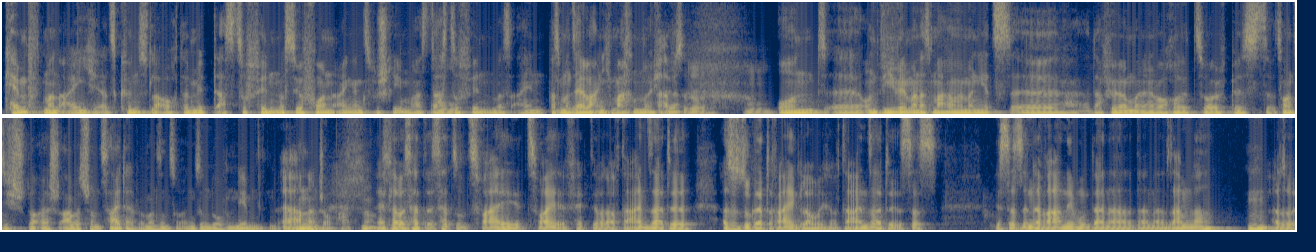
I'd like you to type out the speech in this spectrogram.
kämpft man eigentlich als Künstler auch damit, das zu finden, was du ja vorhin eingangs beschrieben hast, das zu finden, was ein, was man selber eigentlich machen möchte. Absolut. Mhm. Und, äh, und wie will man das machen, wenn man jetzt äh, dafür in einer Woche 12 bis 20 Sto äh, Arbeitsstunden Zeit hat, wenn man sonst so irgendeinen so einen doofen Neben Ja. anderen Job hat? Ne? Ja, ich glaube, es hat, es hat so zwei, zwei Effekte, weil auf der einen Seite, also sogar drei, glaube ich. Auf der einen Seite ist das, ist das in der Wahrnehmung deiner, deiner Sammler, also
